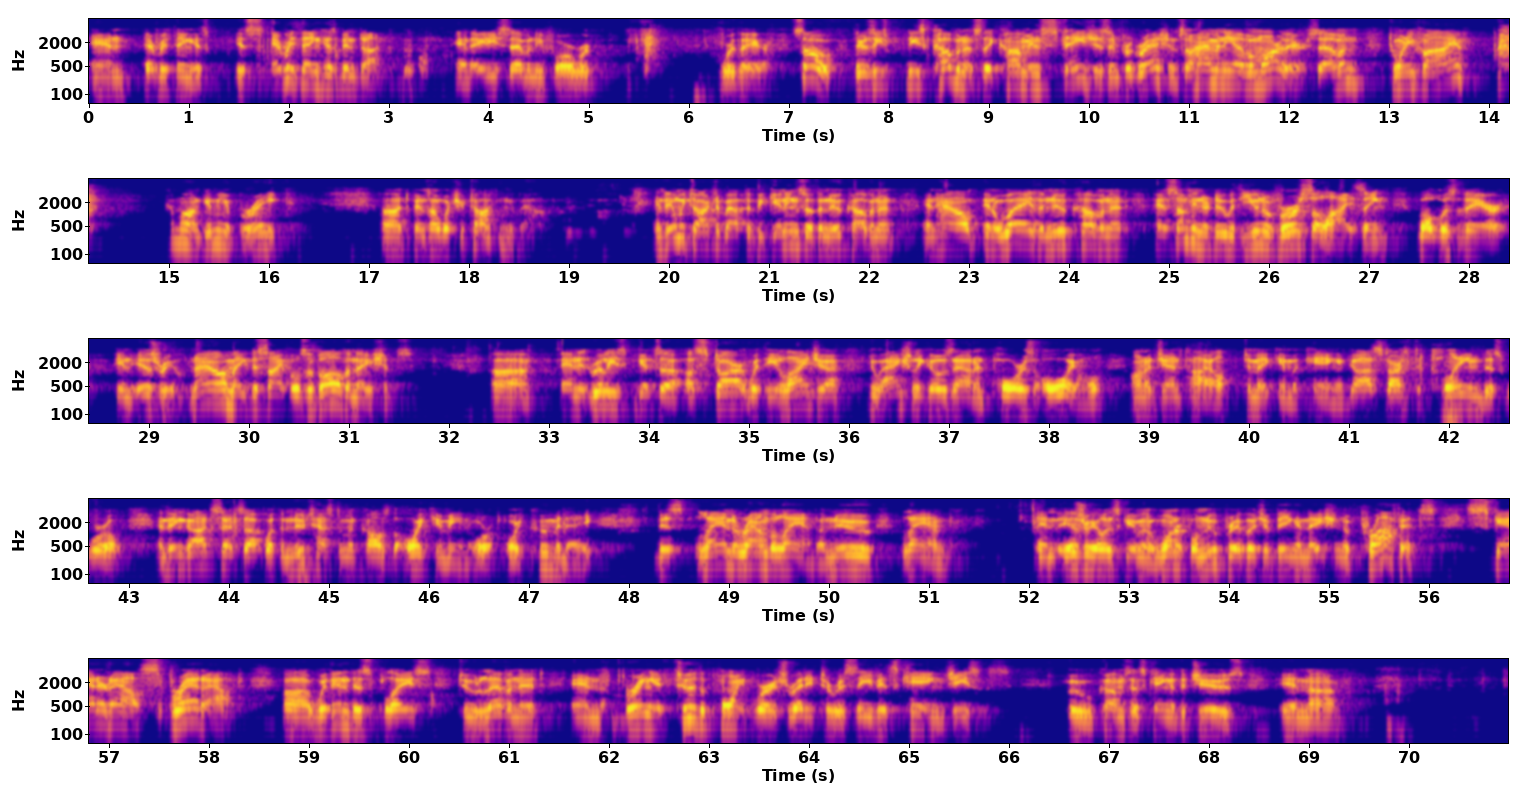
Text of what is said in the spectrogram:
and everything is, is everything has been done. And 80, 70 forward, we're there. So there's these these covenants. They come in stages in progression. So how many of them are there? Seven? Twenty-five? Come on, give me a break. Uh, depends on what you're talking about. And then we talked about the beginnings of the new covenant and how, in a way, the new covenant has something to do with universalizing what was there in Israel. Now make disciples of all the nations. Uh, and it really gets a, a start with Elijah, who actually goes out and pours oil on a Gentile to make him a king. And God starts to claim this world. And then God sets up what the New Testament calls the oikumene, or oikumene, this land around the land, a new land. And Israel is given a wonderful new privilege of being a nation of prophets, scattered out, spread out uh, within this place to leaven it and bring it to the point where it's ready to receive its king, Jesus, who comes as King of the Jews in. Uh,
